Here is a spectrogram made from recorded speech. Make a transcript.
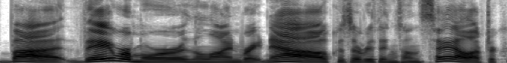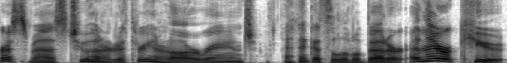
but they were more in the line right now because everything's on sale after Christmas, two hundred to three hundred dollar range. I think it's a little better, and they were cute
